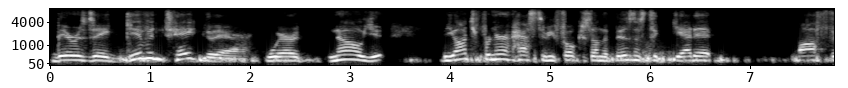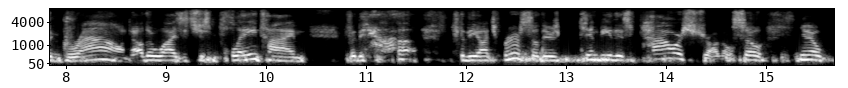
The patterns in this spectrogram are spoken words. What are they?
There is a give and take there where no you the entrepreneur has to be focused on the business to get it off the ground. Otherwise, it's just playtime for the for the entrepreneur. So there can be this power struggle. So you know,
